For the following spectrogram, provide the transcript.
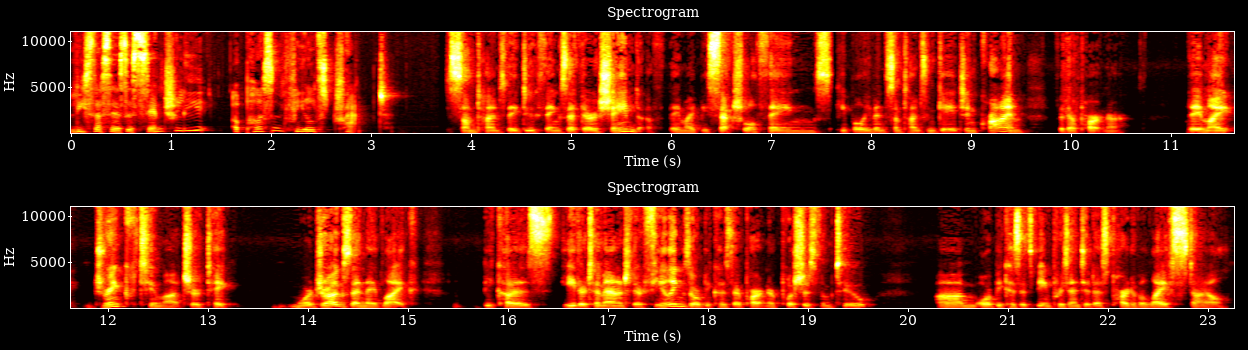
Lisa says essentially, a person feels trapped. Sometimes they do things that they're ashamed of. They might be sexual things. People even sometimes engage in crime for their partner. They might drink too much or take more drugs than they'd like because either to manage their feelings or because their partner pushes them to, um, or because it's being presented as part of a lifestyle.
